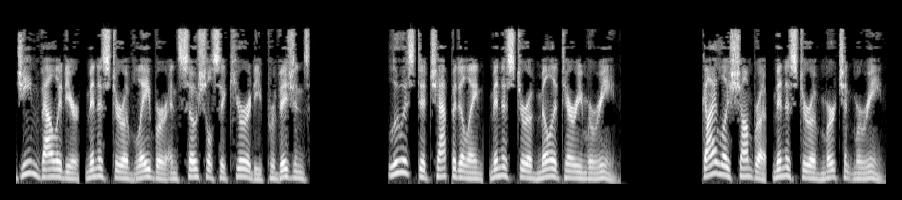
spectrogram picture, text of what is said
Jean Valadier, Minister of Labour and Social Security Provisions. Louis de Chappedelaine, Minister of Military Marine Guy La Chambre, Minister of Merchant Marine.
